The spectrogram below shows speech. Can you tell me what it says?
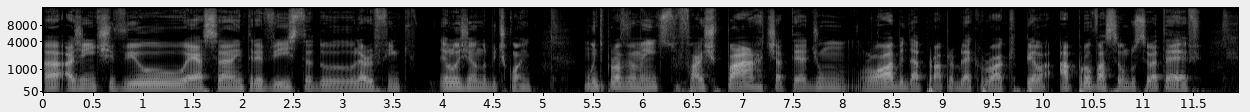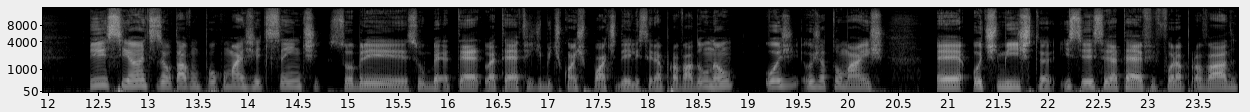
a, a gente viu essa entrevista do Larry Fink elogiando o Bitcoin. Muito provavelmente isso faz parte até de um lobby da própria BlackRock pela aprovação do seu ETF. E se antes eu estava um pouco mais reticente sobre se o, ETF de Bitcoin Spot dele seria aprovado ou não, hoje eu já estou mais é, otimista. E se esse ETF for aprovado,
